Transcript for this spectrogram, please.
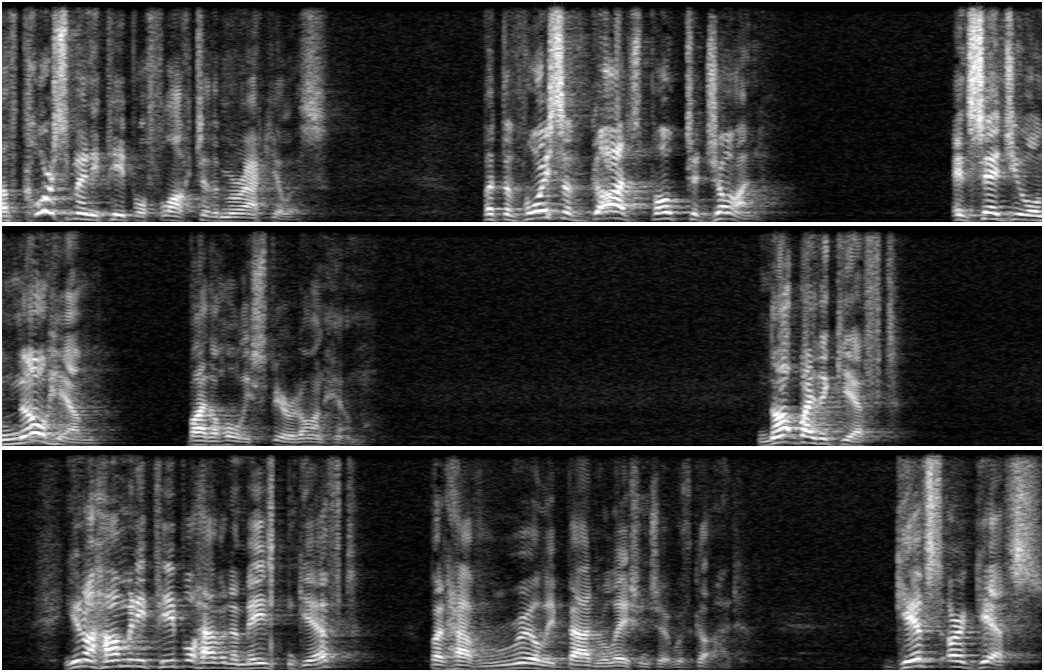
Of course, many people flock to the miraculous. But the voice of God spoke to John and said, You will know him by the Holy Spirit on him. Not by the gift. You know how many people have an amazing gift, but have really bad relationship with God? Gifts are gifts.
